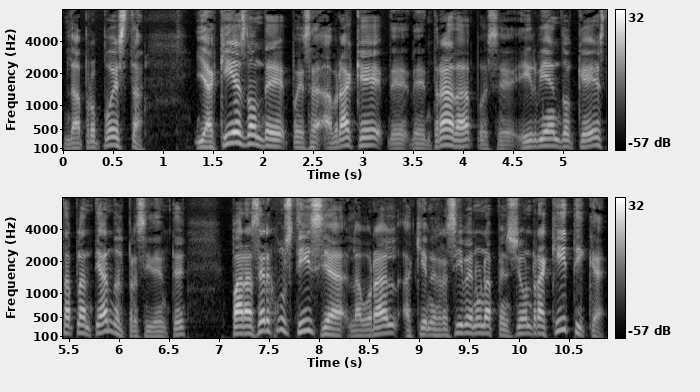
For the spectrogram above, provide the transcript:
la propuesta. Y aquí es donde pues habrá que de, entrada pues eh, ir viendo qué está planteando el presidente para hacer justicia laboral a quienes reciben una pensión raquítica.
